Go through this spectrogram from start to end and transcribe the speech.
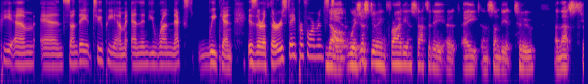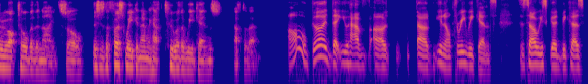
p.m. and Sunday at 2 p.m. and then you run next weekend. Is there a Thursday performance? No, we're just doing Friday and Saturday at eight and Sunday at two, and that's through October the 9th. So this is the first week, and then we have two other weekends after that. Oh, good that you have uh uh you know three weekends. It's always good because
